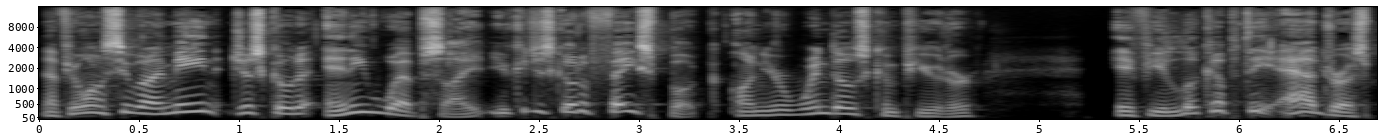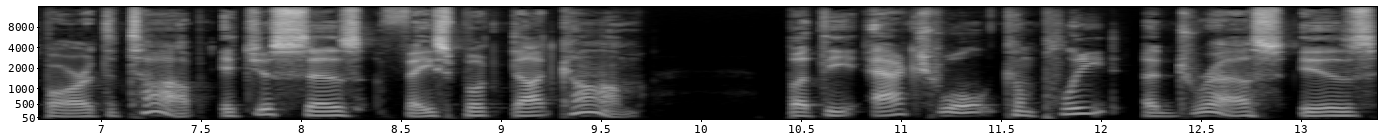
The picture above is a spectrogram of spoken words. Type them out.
Now, if you want to see what I mean, just go to any website. You could just go to Facebook on your Windows computer. If you look up the address bar at the top, it just says facebook.com. But the actual complete address is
